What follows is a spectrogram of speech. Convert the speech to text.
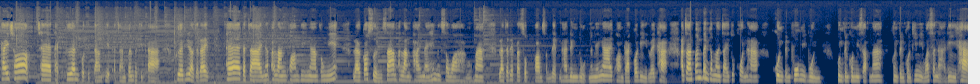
ใครชอบแชร์แท็กเพื่อนกดติดตามเพจอาจารย์เปิ้ลปฏิตา เพื่อที่เราจะได้แพร่กระจายนะพลังความดีงามตรงนี้ แล้วก็เสริมสร้างพลังภายในให้มันสว่างออกมา แล้วจะได้ประสบความสำเร็จนะคะดึงดูดเงินง่ายๆ ความรักก็ดีด้วยค่ะ อาจารย์เปิ้ลเป็นกำลังใจใทุกคนนะคะคุณเป็นผู้มีบุญ คุณเป็นคนมีทรัพย์มากคุณเป็นคนที่มีวาสนาดีค่ะ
